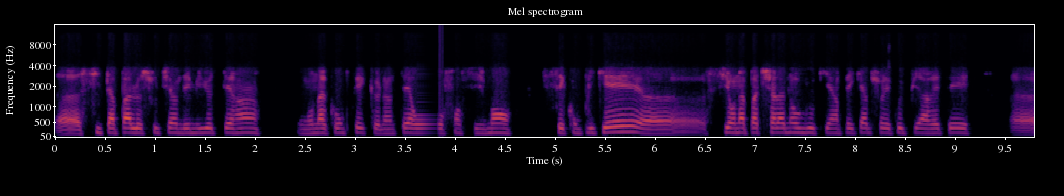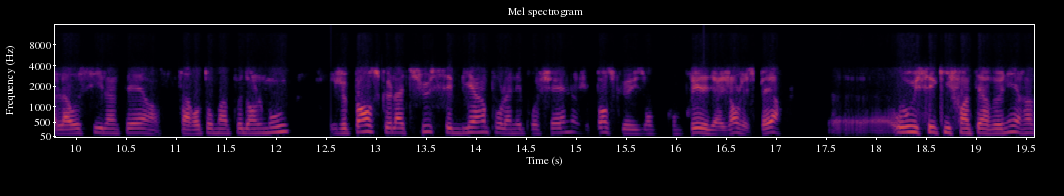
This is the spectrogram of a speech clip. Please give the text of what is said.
Euh, si tu n'as pas le soutien des milieux de terrain, on a compris que l'Inter, offensivement, c'est compliqué. Euh, si on n'a pas de Chalanoglu qui est impeccable sur les coups de pied arrêtés, euh, là aussi, l'Inter, ça retombe un peu dans le mou. Je pense que là-dessus, c'est bien pour l'année prochaine. Je pense qu'ils ont compris, les dirigeants, j'espère. où c'est qu'il faut intervenir, hein,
